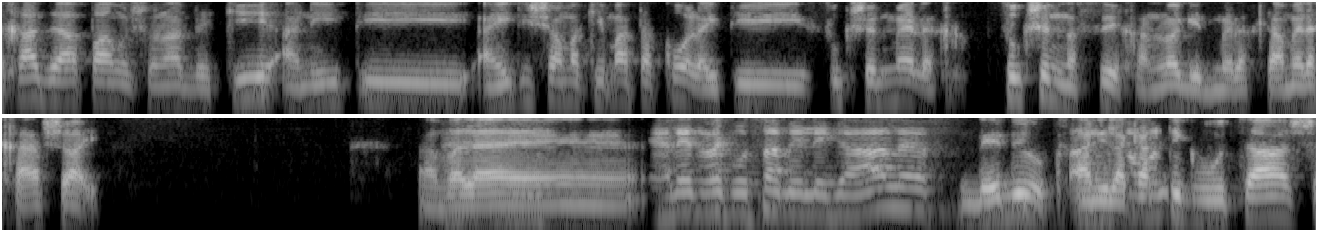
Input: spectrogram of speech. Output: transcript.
אחד זה היה פעם ראשונה, וכי אני הייתי, הייתי שם כמעט הכל, הייתי סוג של מלך, סוג של נסיך, אני לא אגיד מלך, כי המלך היה שי. אבל... אה, העלית את הקבוצה מליגה א', בדיוק, אני לקחתי קבוצה ש...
